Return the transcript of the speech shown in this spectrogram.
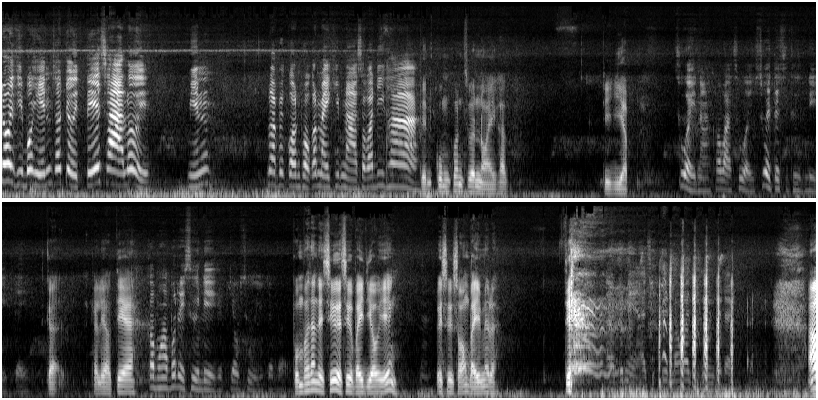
โดยที่บ่เห็นเขาเจอเตะชาเลยหมินลาไปก่อนพอกันใหม่คลิปหน้าสวัสดีค่ะ เป็นกลุ่มคนส่วนหน่อยครับ ที่เหยียบช่วยนะเขาว่าช่วย ช่วยแต่สิถือเลขได้กะกะแล้วแต่ก็บ่บ่ได้ซื้อเลขเจ้าซื้ออยู่จังไดผมพอท่านได้ซื้อซื้อใบเดียวเองนะเอ้ยซื้อสองใบไหมล่ะเอาตัวนี้อาจสิเป็นรางวัลที่หนึ่งก็ได้เอา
